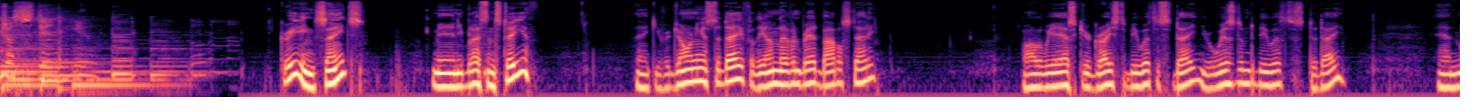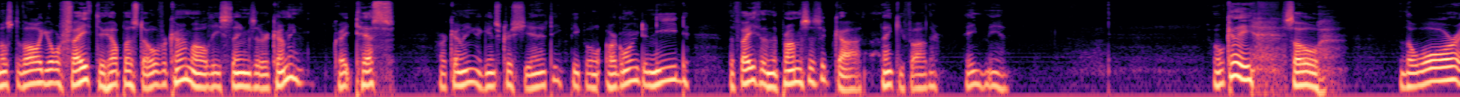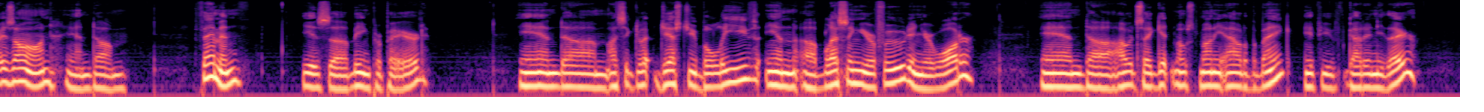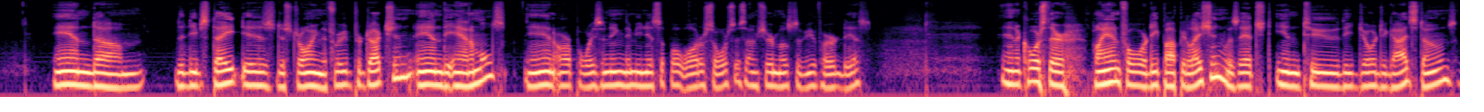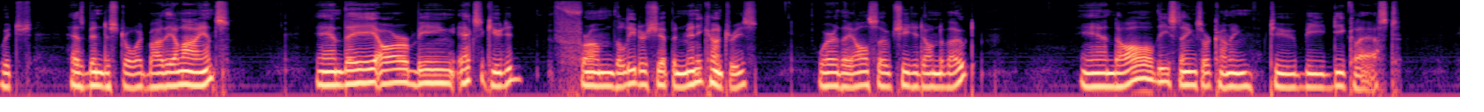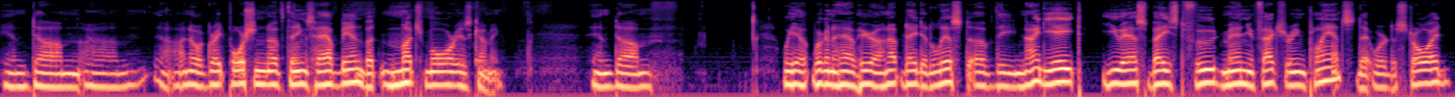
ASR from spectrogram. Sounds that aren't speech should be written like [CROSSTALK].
trust in you. Greetings, saints. Many blessings to you. Thank you for joining us today for the Unleavened Bread Bible Study. Father, we ask your grace to be with us today, your wisdom to be with us today, and most of all, your faith to help us to overcome all these things that are coming. Great tests are coming against Christianity. People are going to need the faith and the promises of God. Thank you, Father. Amen. Okay, so the war is on, and um, famine is uh, being prepared. And um, I suggest you believe in uh, blessing your food and your water. And uh, I would say get most money out of the bank if you've got any there. And um, the deep state is destroying the food production and the animals and are poisoning the municipal water sources. I'm sure most of you have heard this. And of course, their plan for depopulation was etched into the Georgia Guidestones, which has been destroyed by the Alliance. And they are being executed from the leadership in many countries where they also cheated on the vote. And all these things are coming to be declassed. And um, um, I know a great portion of things have been, but much more is coming. And um, we have, we're going to have here an updated list of the 98 U.S. based food manufacturing plants that were destroyed,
